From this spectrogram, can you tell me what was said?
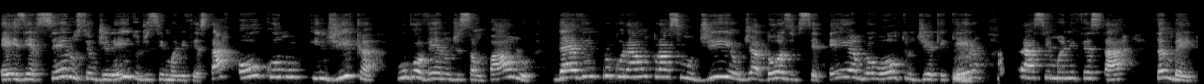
é exercer o seu direito de se manifestar, ou como indica o governo de São Paulo, devem procurar um próximo dia, o dia 12 de setembro, ou outro dia que queiram, para se manifestar também.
